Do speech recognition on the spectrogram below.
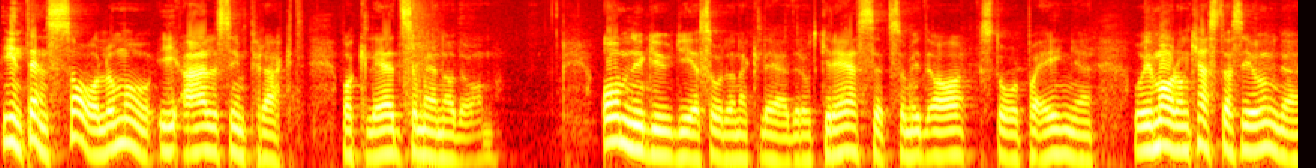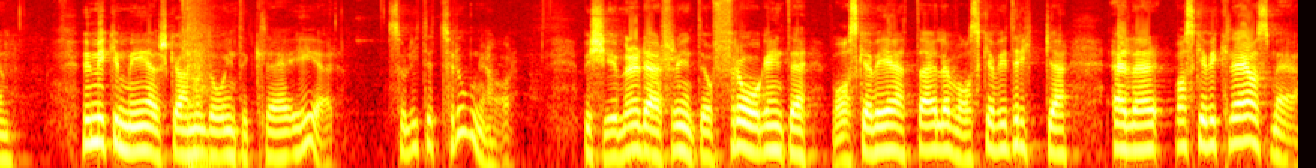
inte ens Salomo i all sin prakt var klädd som en av dem. Om nu Gud ger sådana kläder åt gräset som idag står på ängen och imorgon kastas i ugnen, hur mycket mer ska han då inte klä er? Så lite tro ni har. Bekymra er därför inte och fråga inte vad ska vi äta eller vad ska vi dricka eller vad ska vi klä oss med?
